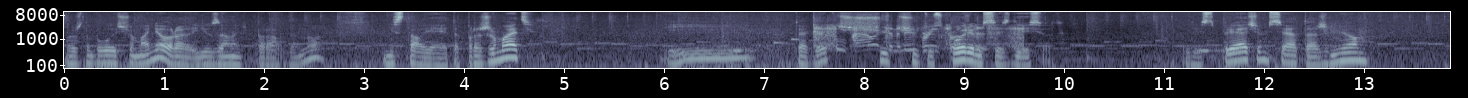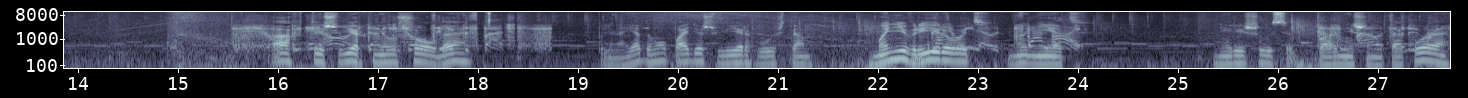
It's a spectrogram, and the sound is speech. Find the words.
Нужно было еще маневра юзануть, правда, но не стал я это прожимать. И... Так, чуть-чуть ускоримся здесь вот. Здесь спрячемся, отожмем. Ах ты ж вверх не ушел, да? Блин, а я думал, пойдешь вверх, будешь там маневрировать, но нет. Не решился парниша на такое.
